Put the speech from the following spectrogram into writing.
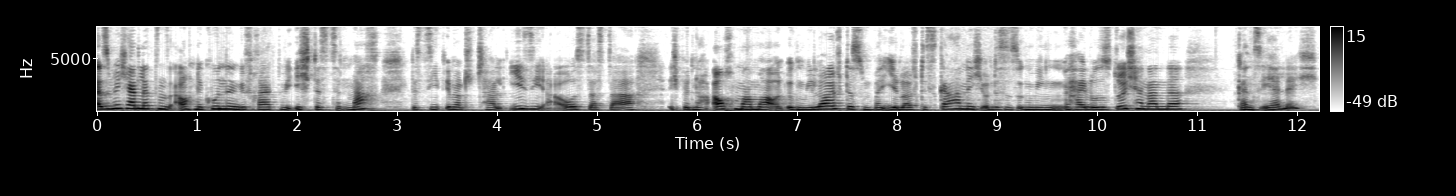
Also mich hat letztens auch eine Kundin gefragt, wie ich das denn mache. Das sieht immer total easy aus, dass da, ich bin doch auch Mama und irgendwie läuft es und bei ihr läuft es gar nicht und es ist irgendwie ein heilloses Durcheinander. Ganz ehrlich,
